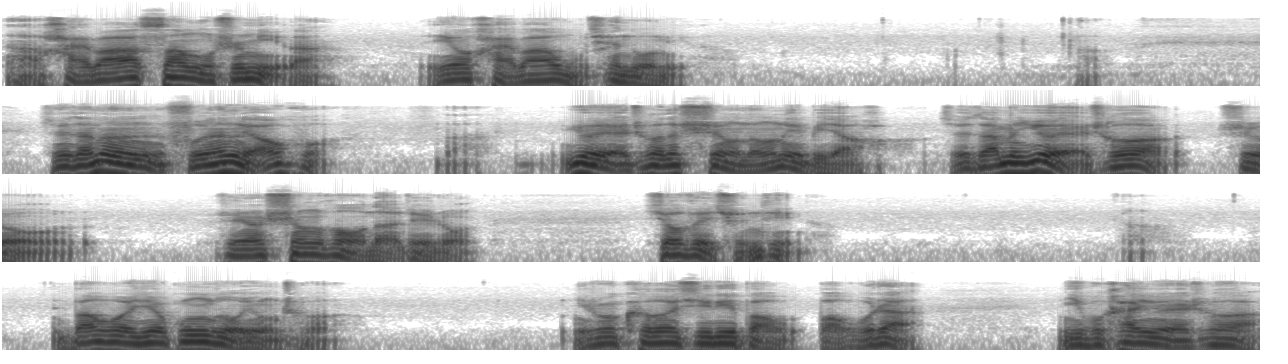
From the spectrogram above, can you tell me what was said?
啊海拔三五十米的，也有海拔五千多米的，啊，所以咱们幅员辽阔啊。越野车的适应能力比较好，所以咱们越野车是有非常深厚的这种消费群体的，包括一些工作用车。你说可可西里保保护站，你不开越野车，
